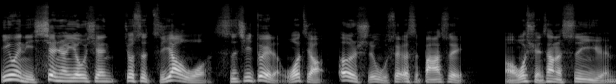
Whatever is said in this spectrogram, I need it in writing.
因为你现任优先，就是只要我时机对了，我只要二十五岁、二十八岁哦，我选上了市议员，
